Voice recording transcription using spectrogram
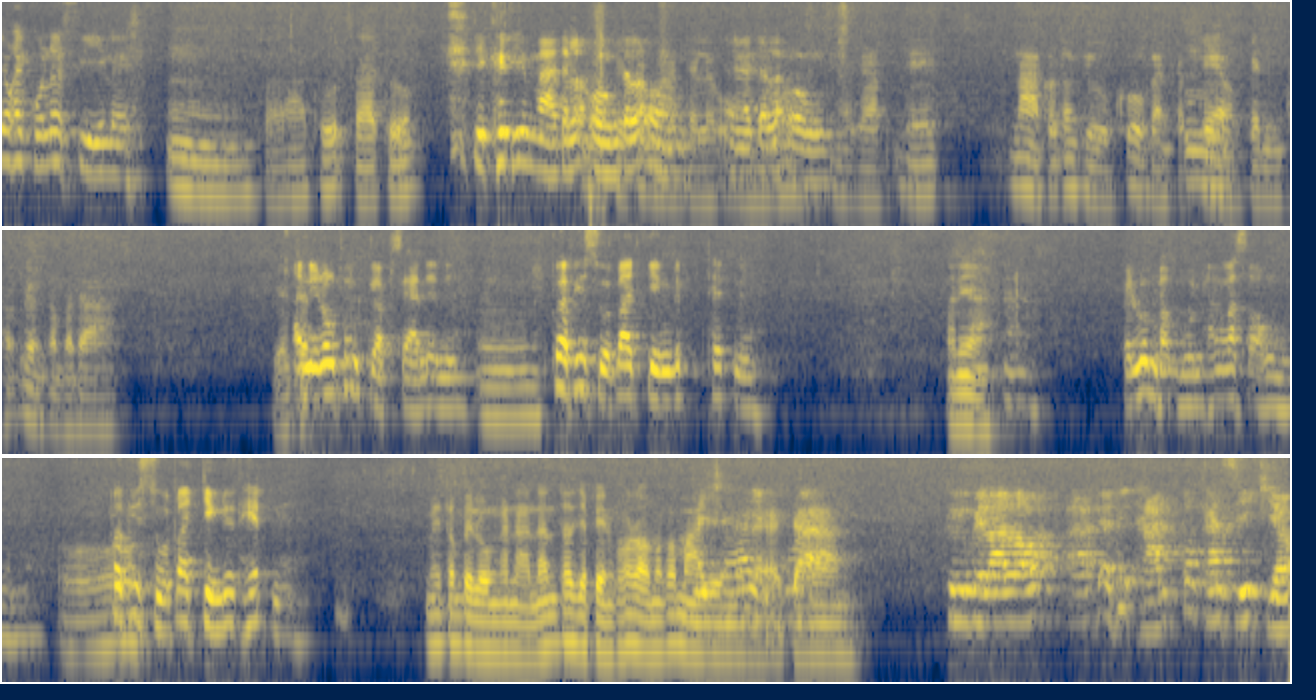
ยกให้ครูเลิศฟรีเลย อืม สาธุ สาธุ นี่คือที่มาแต่ละองค์แต่ละองค์แต่ละองเออค์แต่ละองค์นะครับนี่หน้าก็ต้องอยู่คู่กันกับอืมแก้วเป็นเรื่องธรรมดาเดี๋ยวอันจะนี้ลงทุนเกือบแสนเดือนนี้อืมเพื่อพิสูจน์ว่าจริงหรือเท็จนี่อันเนี้ยไปร่วมทำบุญครั้งละสองหมื่นโอ้เพื่อพิสูจน์ว่าจริงหรือเท็จเนี่ยไม่ต้องไปลงขนาดนั้น ถ้าจะเป็นของเรามันก็มาไม่เองใช่นั่นแหละอาจารย์ คือเวลาเราอ่าอธิษฐานต้องการสีเขียว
